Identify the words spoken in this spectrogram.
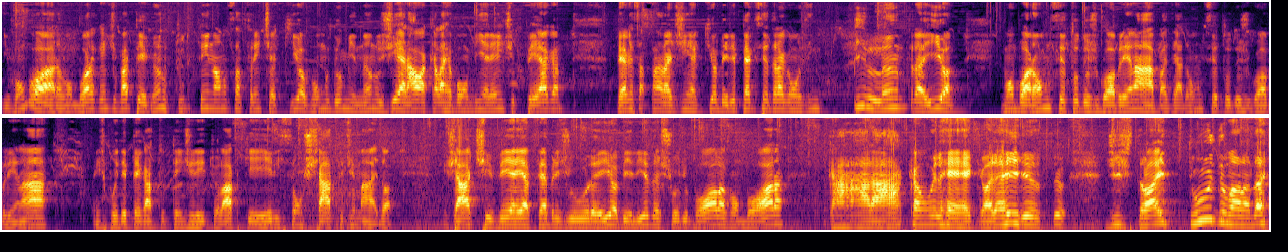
E vambora, vambora que a gente vai pegando tudo que tem na nossa frente aqui, ó. Vamos dominando geral aquela bombinhas ali, a gente pega. Pega essa paradinha aqui, ó, beleza? Pega esse dragãozinho pilantra aí, ó. Vambora, vamos ser todos os goblins lá, rapaziada. Vamos ser todos os goblins lá. Pra gente poder pegar tudo que tem direito lá, porque eles são chatos demais, ó. Já ativei aí a febre de ouro aí, ó, beleza? Show de bola, vambora. Caraca, moleque, olha isso. Destrói tudo, malandro.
